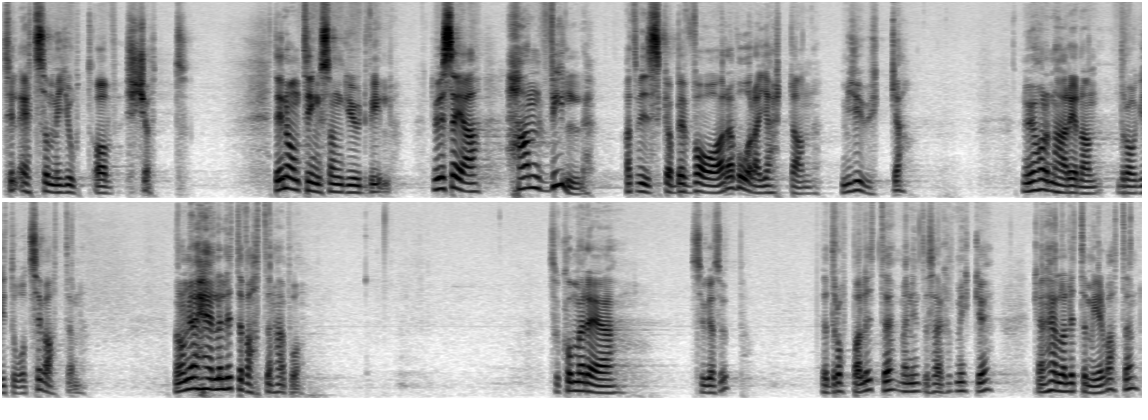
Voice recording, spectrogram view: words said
till ett som är gjort av kött. Det är någonting som Gud vill. Det vill säga, han vill att vi ska bevara våra hjärtan mjuka. Nu har den här redan dragit åt sig vatten. Men om jag häller lite vatten här på så kommer det sugas upp. Det droppar lite, men inte särskilt mycket. Kan hälla lite mer vatten.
